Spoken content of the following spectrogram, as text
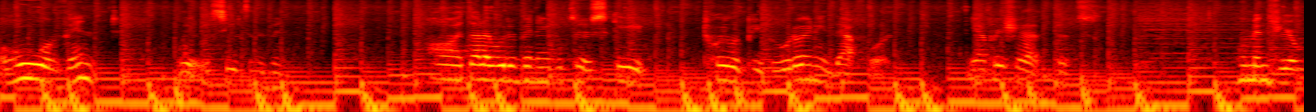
Oh, a vent. Wait, let's see what's in the vent. Oh, I thought I would have been able to escape toilet paper. What do I need that for? Yeah, pretty sure that, that's women's room.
